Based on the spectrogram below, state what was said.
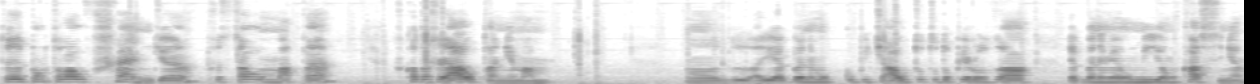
teleportował wszędzie, przez całą mapę. Szkoda, że auta nie mam. No, jak będę mógł kupić auto, to dopiero za... Jak będę miał milion kasy, nie?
